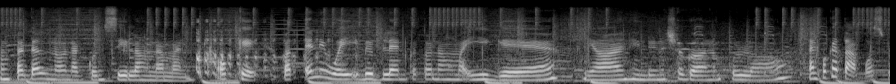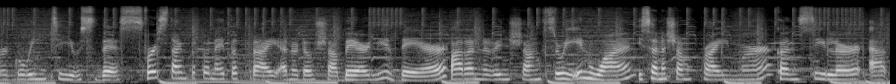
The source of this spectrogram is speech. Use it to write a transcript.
Ang tagal, no? Nag-conceal lang naman. Okay. But anyway, i-blend ko to ng maigi. Yan. Hindi na siya ganang pula. And pagkatapos, we're going to use this. First time ko to na ito try. Ano daw siya? Barely There. Para na rin siyang 3-in-1. Isa na siyang primer, concealer, at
